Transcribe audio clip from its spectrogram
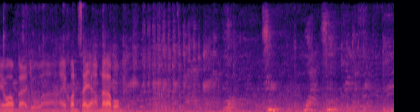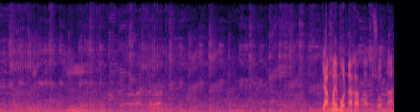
นี่ว่าผมก็อยู่ไอคอนสยามนะครับผม ยังไม่หมดนะครับท่านผู้ชมนะ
